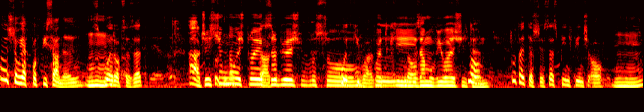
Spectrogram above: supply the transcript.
No zresztą jak podpisane Mhm. z QROCZ. A, czyli ściągnąłeś projekt, Tak. zrobiłeś po prostu Płytki wła- płytki no. zamówiłeś i No, ten. tutaj też jest S55O. Mhm.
